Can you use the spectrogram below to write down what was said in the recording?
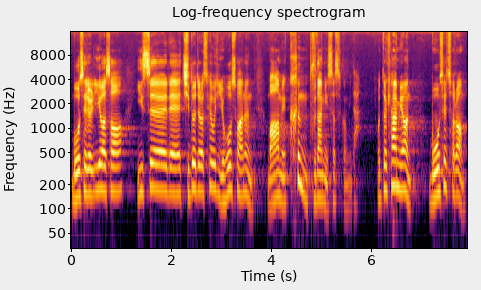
모세를 이어서 이스라엘의 지도자로 세워진 여호수아는 마음에 큰 부담이 있었을 겁니다. 어떻게 하면 모세처럼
